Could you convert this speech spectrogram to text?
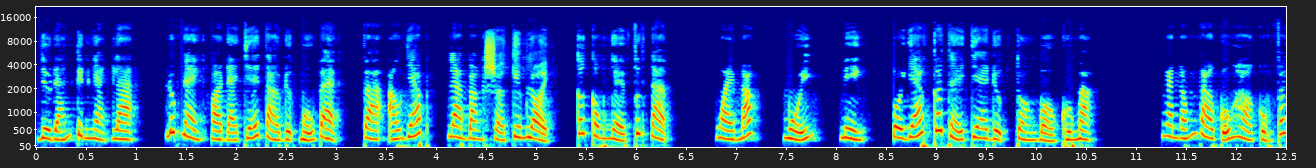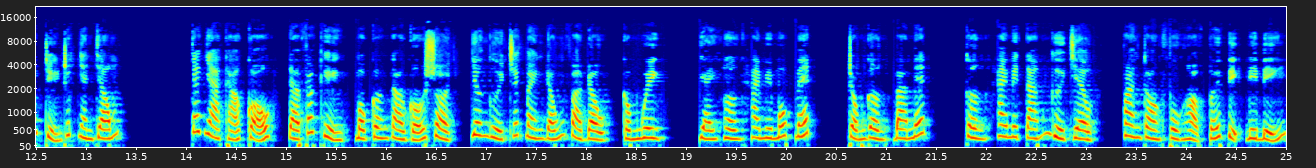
Điều đáng kinh ngạc là lúc này họ đã chế tạo được mũ bạc và áo giáp làm bằng sợi kim loại có công nghệ phức tạp. Ngoài mắt, mũi, miệng, bộ giáp có thể che được toàn bộ khuôn mặt. Ngành đóng tàu của họ cũng phát triển rất nhanh chóng. Các nhà khảo cổ đã phát hiện một con tàu gỗ sồi do người Chapman đóng vào đầu công nguyên, dài hơn 21 mét, trọng gần 3 mét, cần 28 người chèo, hoàn toàn phù hợp với việc đi biển.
